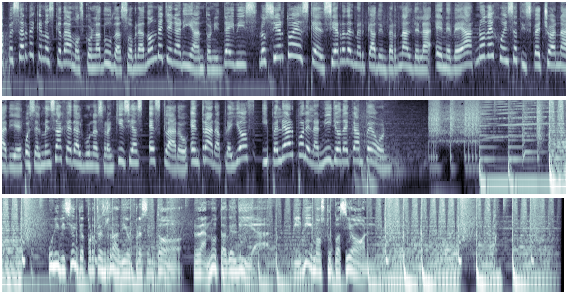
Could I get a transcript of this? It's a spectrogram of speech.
A pesar de que nos quedamos con la duda sobre a dónde llegaría Anthony Davis, lo cierto es que el cierre del mercado invernal de la NBA no dejó insatisfecho a nadie, pues el mensaje de algunas franquicias es claro, entrar a playoff y pelear por el anillo de campeón. Univisión Deportes Radio presentó la nota del día. Vivimos tu pasión.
